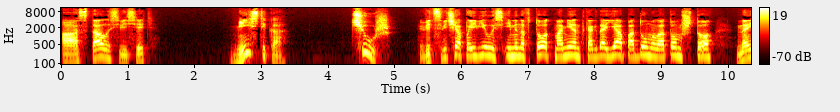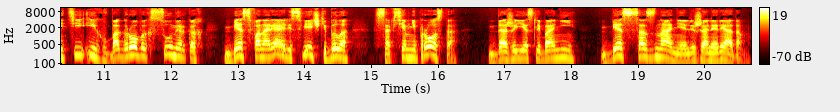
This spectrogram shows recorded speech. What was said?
а осталась висеть. Мистика? Чушь! Ведь свеча появилась именно в тот момент, когда я подумал о том, что найти их в багровых сумерках без фонаря или свечки было совсем непросто, даже если бы они без сознания лежали рядом.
